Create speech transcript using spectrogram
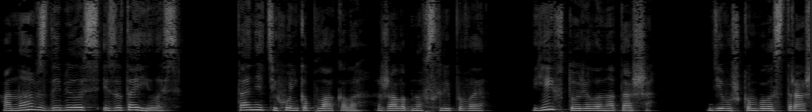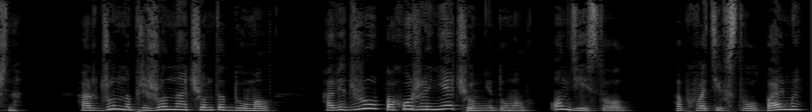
Она вздыбилась и затаилась. Таня тихонько плакала, жалобно всхлипывая. Ей вторила Наташа. Девушкам было страшно. Арджун напряженно о чем-то думал, а Виджу, похоже, ни о чем не думал. Он действовал. Обхватив ствол пальмы,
